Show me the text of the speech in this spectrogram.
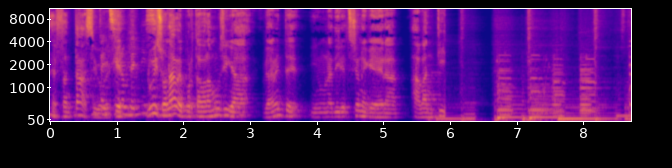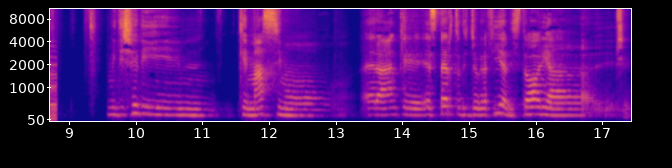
è fantastico perché bellissimo. lui suonava e portava la musica veramente in una direzione che era avanti. Mi dicevi mm, che Massimo era anche esperto di geografia, di storia. Sì.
